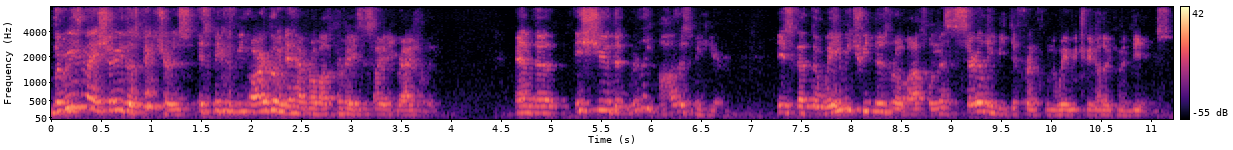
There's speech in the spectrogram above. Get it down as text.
The reason I show you those pictures is because we are going to have robots pervade society gradually. And the issue that really bothers me here is that the way we treat those robots will necessarily be different from the way we treat other human beings.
